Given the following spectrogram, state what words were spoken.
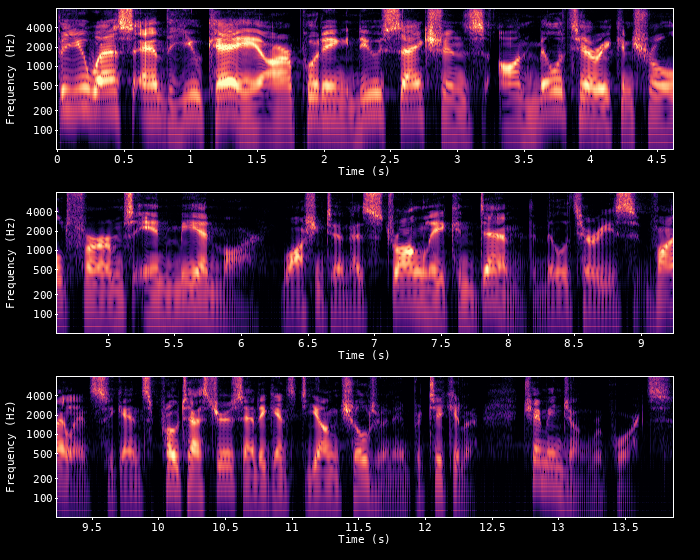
The U.S. and the U.K. are putting new sanctions on military controlled firms in Myanmar. Washington has strongly condemned the military's violence against protesters and against young children in particular. Choi Min Jung reports.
